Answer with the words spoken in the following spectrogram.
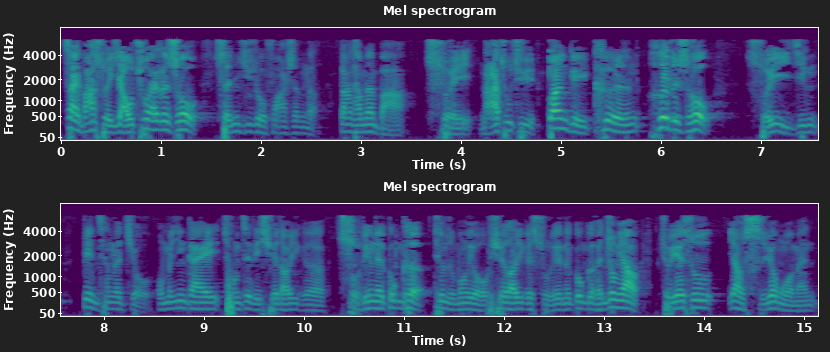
再把水舀出来的时候，神迹就发生了。当他们把水拿出去端给客人喝的时候，水已经变成了酒。我们应该从这里学到一个属灵的功课，听众朋友学到一个属灵的功课很重要。主耶稣要使用我们，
